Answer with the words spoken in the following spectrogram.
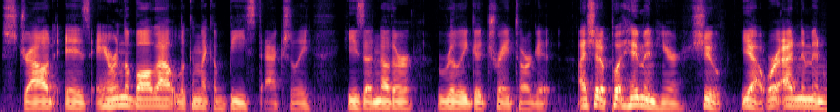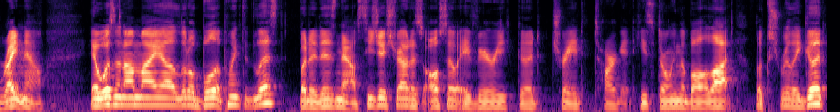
Stroud is airing the ball out, looking like a beast, actually. He's another really good trade target. I should have put him in here. Shoot. Yeah, we're adding him in right now. It wasn't on my uh, little bullet pointed list, but it is now. CJ Stroud is also a very good trade target. He's throwing the ball a lot, looks really good.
